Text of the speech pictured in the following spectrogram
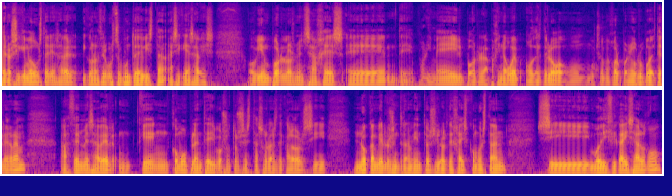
Pero sí que me gustaría saber y conocer vuestro punto de vista, así que ya sabéis, o bien por los mensajes eh, de, por email, por la página web, o desde luego, mucho mejor, por el grupo de Telegram, hacedme saber qué, cómo planteáis vosotros estas olas de calor, si no cambiáis los entrenamientos, si los dejáis como están, si modificáis algo,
